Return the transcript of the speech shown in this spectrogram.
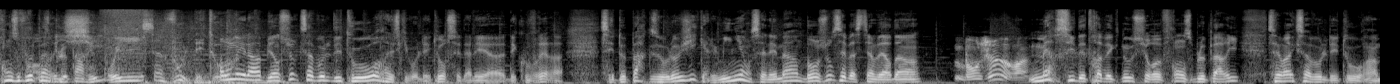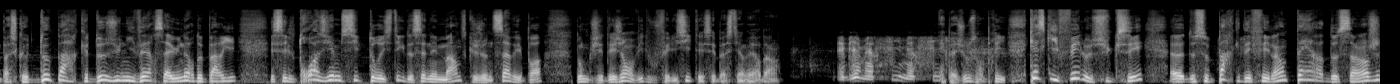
France Bleu France Paris. Bleu Paris. Oui. Ça vaut le détour. On est là, bien sûr que ça vaut le détour. Et ce qui vaut le détour, c'est d'aller euh, découvrir euh, ces deux parcs zoologiques à Lumini en Seine-et-Marne. Bonjour Sébastien Verdun. Bonjour. Merci d'être avec nous sur France Bleu Paris. C'est vrai que ça vaut le détour, hein, parce que deux parcs, deux univers, c'est à une heure de Paris, et c'est le troisième site touristique de Seine-et-Marne, ce que je ne savais pas. Donc j'ai déjà envie de vous féliciter, Sébastien Verdun. Eh bien, merci, merci. Eh ben, je vous en prie. Qu'est-ce qui fait le succès euh, de ce parc des félins, terre de singes,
